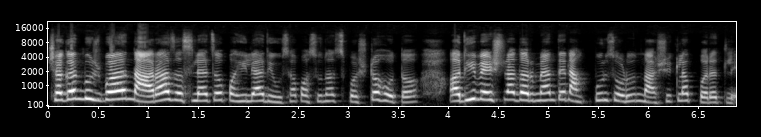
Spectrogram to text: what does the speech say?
छगन भुजबळ नाराज असल्याचं पहिल्या दिवसापासूनच स्पष्ट होतं. अधिवेशनादरम्यान ते नागपूर सोडून नाशिकला परतले.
